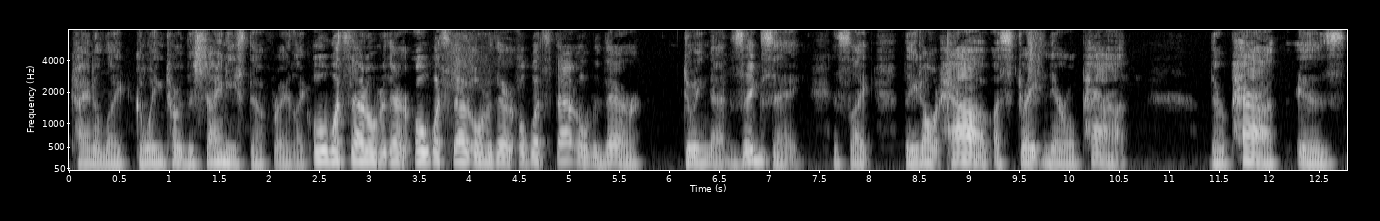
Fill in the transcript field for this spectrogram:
kind of like going toward the shiny stuff right? Like oh what's that over there? Oh what's that over there? Oh what's that over there? Doing that zigzag it's like they don't have a straight narrow path. Their path is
